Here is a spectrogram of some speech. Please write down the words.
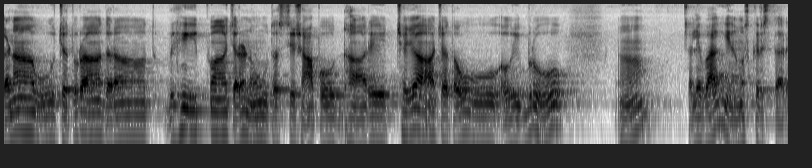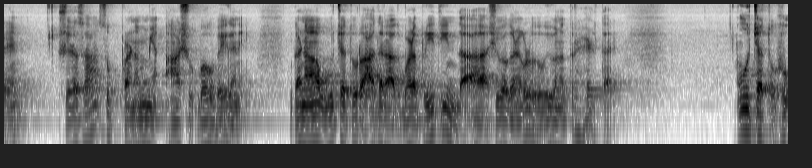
ಗಣಾವು ಚತುರಾದರಾತ್ ಗೃಹೀತ್ವಾ ಚರಣೌ ತಸ್ಯ ಶಾಪೋದ್ಧಾರೇಚ್ಛಯಾಚತೌ ಅವರಿಬ್ಬರು ತಲೆಬಾಗಿ ನಮಸ್ಕರಿಸ್ತಾರೆ. ಶಿರಸ ಸುಪ್ರಣಮ್ಯ ಆಶು ಬಹುಬೇಗನೆ. ಗಣ ಊಚತುರ ಆದರಾದ ಬಹಳ ಪ್ರೀತಿಯಿಂದ ಆ ಶಿವಗಣಗಳು ಇವನ ಹತ್ರ ಹೇಳ್ತಾರೆ. ಊಚತುಹು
